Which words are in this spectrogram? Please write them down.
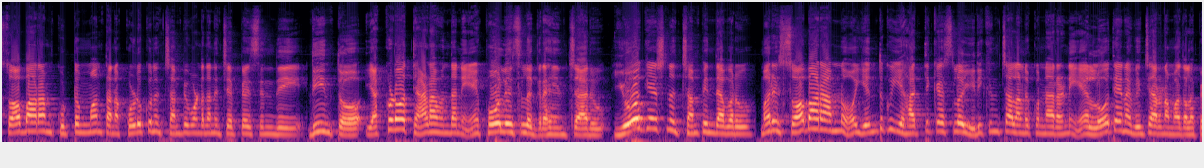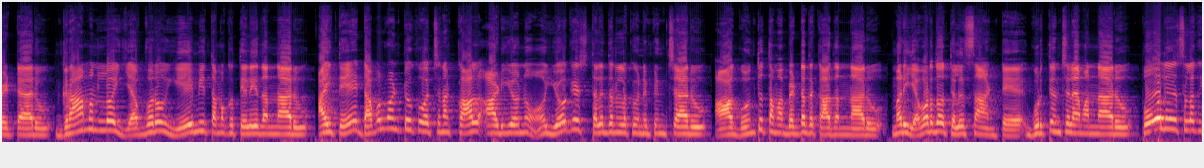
శోభారాం కుటుంబం తన కొడుకును చంపి ఉండదని చెప్పేసింది. దీంతో ఎక్కడో తేడా ఉందని పోలీసులు గ్రహించారు. యోగేష్ను చంపిందెవరు? మరి శోభారాం ను ఎందుకు ఈ హత్య కేసులో ఇరికించాలనుకున్నారని లోతైన విచారణ మొదలు పెట్టారు గ్రామంలో ఎవ్వరూ ఏమీ తమకు తెలియదన్నారు. అయితే డబల్ వన్ టూకు వచ్చిన కాల్ ఆడియోను యోగేష్ తల్లిదండ్రులకు వినిపించారు. ఆ గొంతు తమ బిడ్డది కాదన్నారు. మరి ఎవరిదో తెలుసా అంటే గుర్తించలేమన్నారు. పోలీసులకు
